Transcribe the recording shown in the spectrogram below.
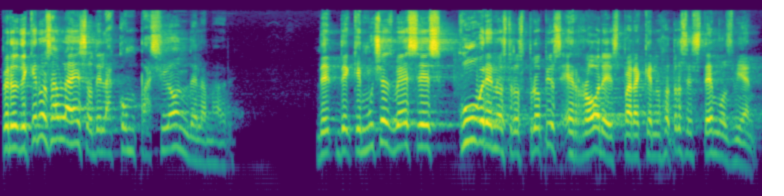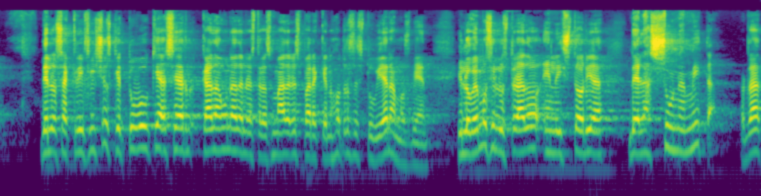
Pero ¿de qué nos habla eso? De la compasión de la madre. De que muchas veces cubre nuestros propios errores para que nosotros estemos bien de los sacrificios que tuvo que hacer cada una de nuestras madres para que nosotros estuviéramos bien. Y lo vemos ilustrado en la historia de la tsunamita, ¿verdad?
